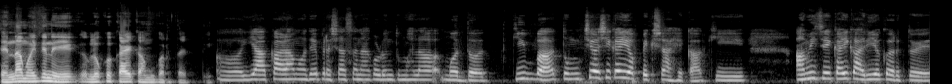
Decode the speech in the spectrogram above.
त्यांना माहिती नाही लोक काय काम करतायत ते. या काळामध्ये प्रशासनाकडून तुम्हाला मदत किंवा तुमची अशी काही अपेक्षा आहे का की आम्ही जे काही कार्य करतोय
